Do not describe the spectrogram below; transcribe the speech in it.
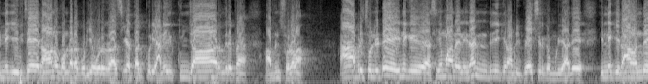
இன்னைக்கு விஜய் நானும் கொண்டாடக்கூடிய ஒரு ரசிக தற்கொலை அணில் குஞ்சா இருந்திருப்பேன் அப்படின்னு சொல்லலாம். அப்படி சொல்லிட்டு இன்னைக்கு சீமான இல்லைன்னா இன்னைக்கு நான் அப்படி பேசியிருக்க முடியாது. இன்னைக்கு நான் வந்து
